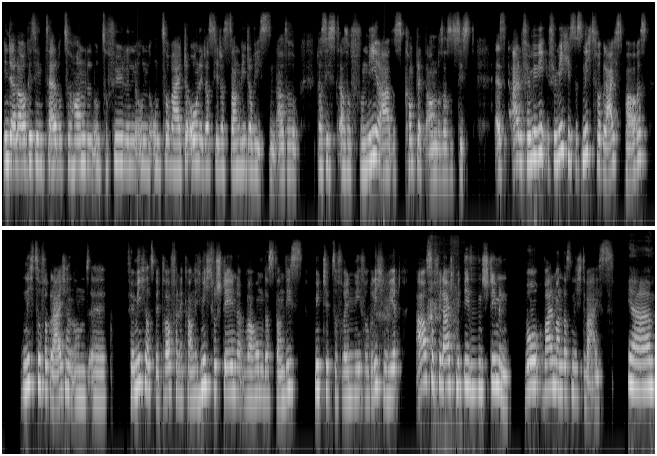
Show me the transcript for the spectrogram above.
in der Lage sind, selber zu handeln und zu fühlen und, und so weiter, ohne dass sie das dann wieder wissen. Also das ist also von mir aus das komplett anders. Also es ist, es, für, mich, für mich ist es nichts Vergleichbares, nicht zu vergleichen und äh, für mich als Betroffene kann ich nicht verstehen, warum das dann dies mit Schizophrenie verglichen wird, außer vielleicht mit diesen Stimmen, wo, weil man das nicht weiß. Ja, ja,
